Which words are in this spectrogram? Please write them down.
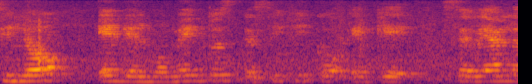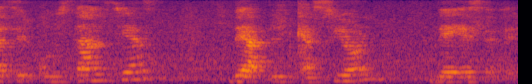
sino en el momento específico en que se vean las circunstancias de aplicación de ese derecho.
